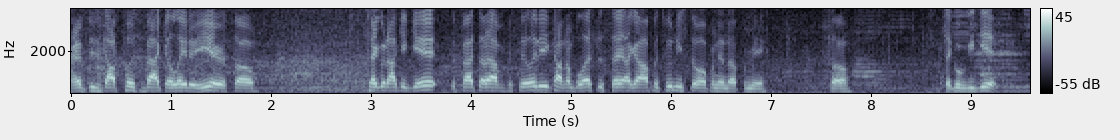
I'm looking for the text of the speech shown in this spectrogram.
Everything's got pushed back a later year, so take what I could get. The fact that I have a facility, kind of blessed to say I got opportunities still opening up for me. So take what we could get.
